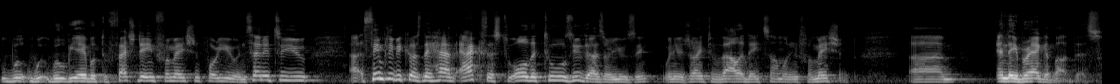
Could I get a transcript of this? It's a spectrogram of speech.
will, will be able to fetch the information for you and send it to you, uh, simply because they have access to all the tools you guys are using when you're trying to validate someone information. Um, and they brag about this,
